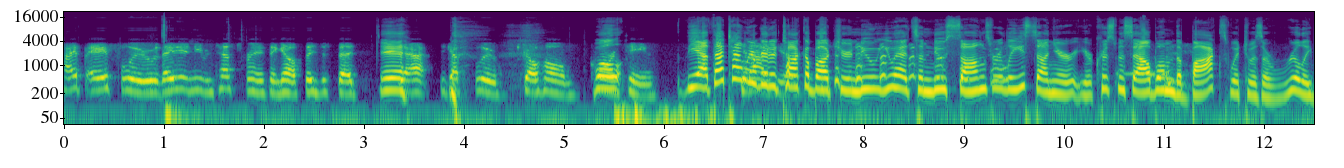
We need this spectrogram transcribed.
type A flu. They didn't even test for anything else. They just said, Yeah. "Yeah, you got the flu. Go home. Well, Quarantine." Yeah, at that time Get we were going to talk about your new. You had some new songs released on your your Christmas album, The Box, which was a really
